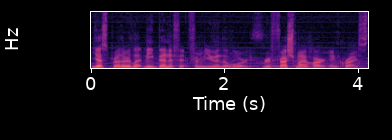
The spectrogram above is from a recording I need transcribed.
Yes, brother, let me benefit from you in the Lord. Refresh my heart in Christ.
